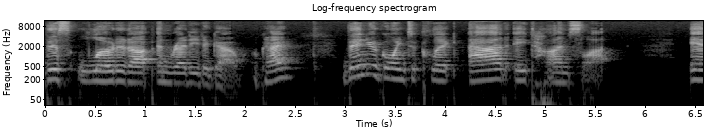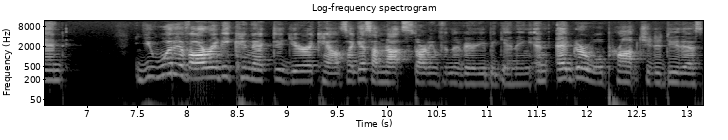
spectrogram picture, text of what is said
this loaded up and ready to go, okay? Then you're going to click add a time slot. And you would have already connected your accounts. I guess I'm not starting from the very beginning, and Edgar will prompt you to do this,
